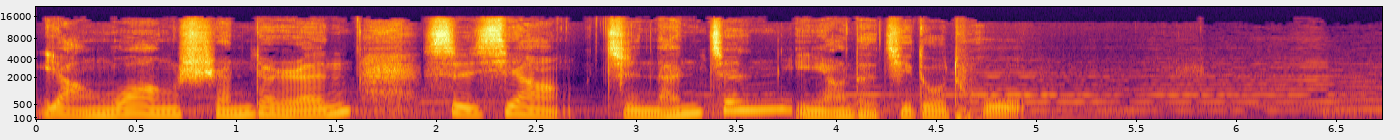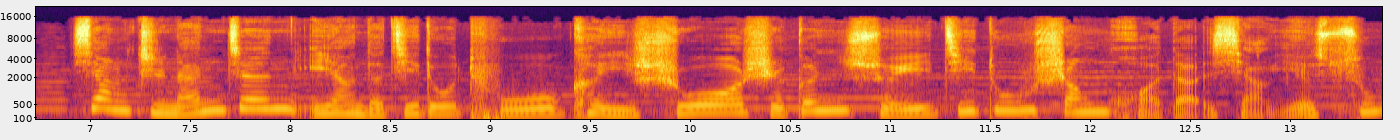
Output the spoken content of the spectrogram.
仰望神的人，是像指南针一样的基督徒。像指南针一样的基督徒，可以说是跟随基督生活的小耶稣。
